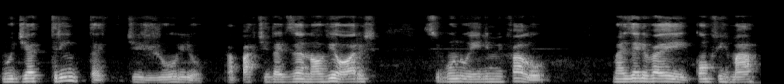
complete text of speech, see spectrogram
no dia 30 de julho, a partir das 19 horas, segundo ele me falou. Mas ele vai confirmar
